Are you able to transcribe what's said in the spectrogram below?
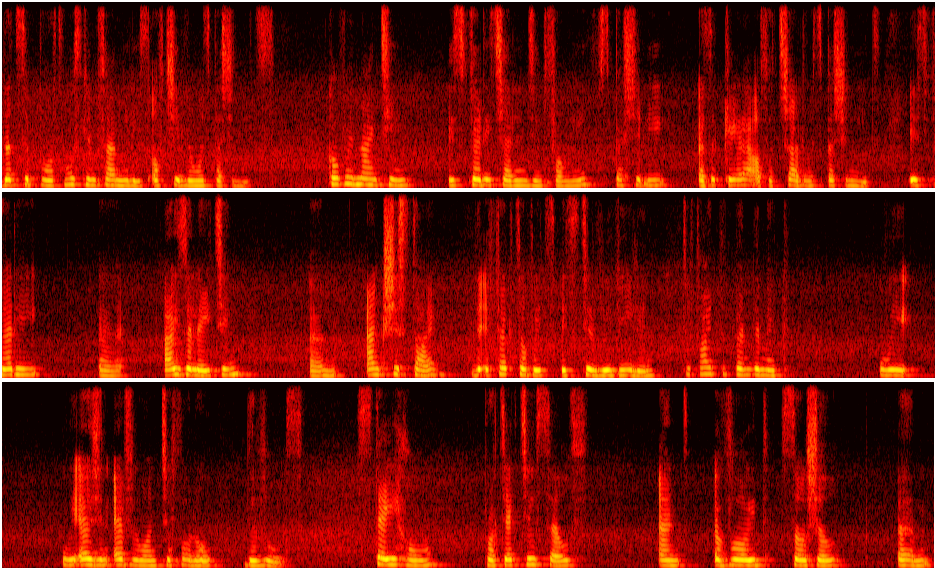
that supports Muslim families of children with special needs. COVID-19 is very challenging for me, especially as a carer of a child with special needs. It's very uh, isolating, um, anxious time. The effect of it is still revealing. To fight the pandemic, we, we urge everyone to follow the rules. Stay home, protect yourself, and avoid social um,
